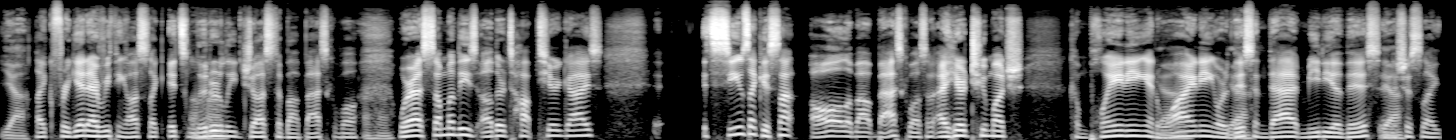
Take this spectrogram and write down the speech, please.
yeah, Like forget everything else. Like it's Uh-huh. literally just about basketball. uh-huh. Whereas some of these other top tier guys, it seems like it's not all about basketball. So I hear too much complaining and Yeah. whining or Yeah. this and that, media this, and Yeah. it's just like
